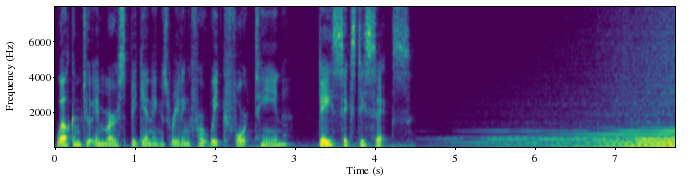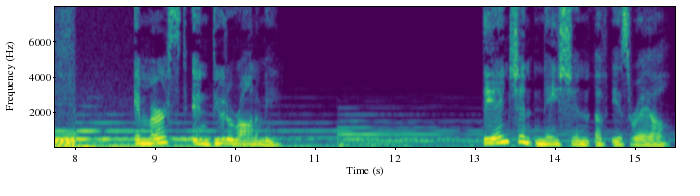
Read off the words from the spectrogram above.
Welcome to Immerse Beginnings reading for week 14, day 66. Immersed in Deuteronomy. The ancient nation of Israel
